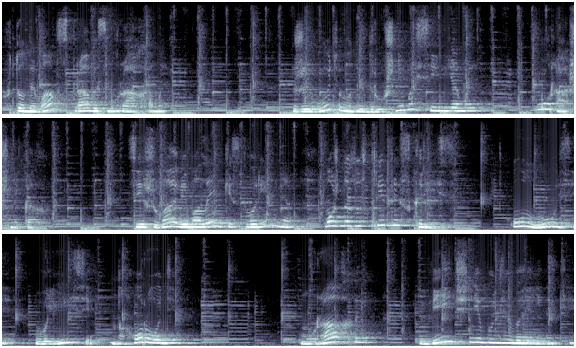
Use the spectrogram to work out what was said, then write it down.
хто не мав справи з мурахами. Живуть вони дружніми сім'ями в мурашниках. Ці жваві маленькі створіння можна зустріти скрізь у лузі, в лісі, на городі. Мурахи вічні будівельники.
